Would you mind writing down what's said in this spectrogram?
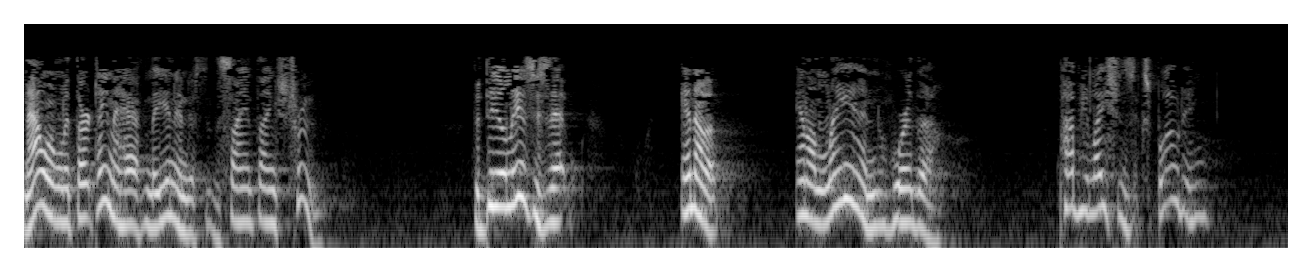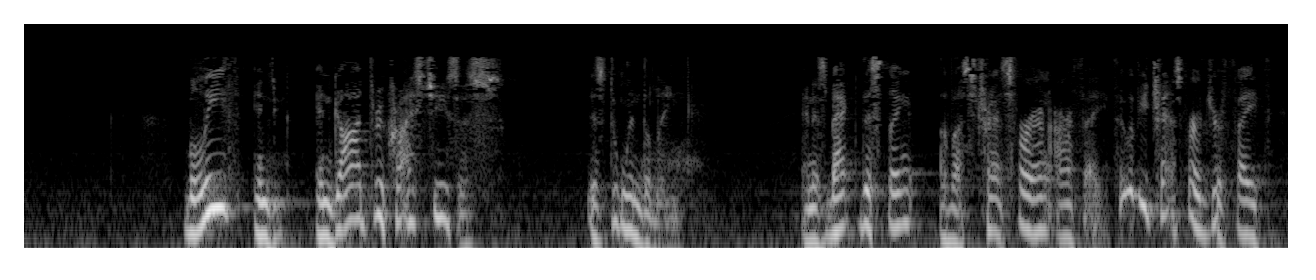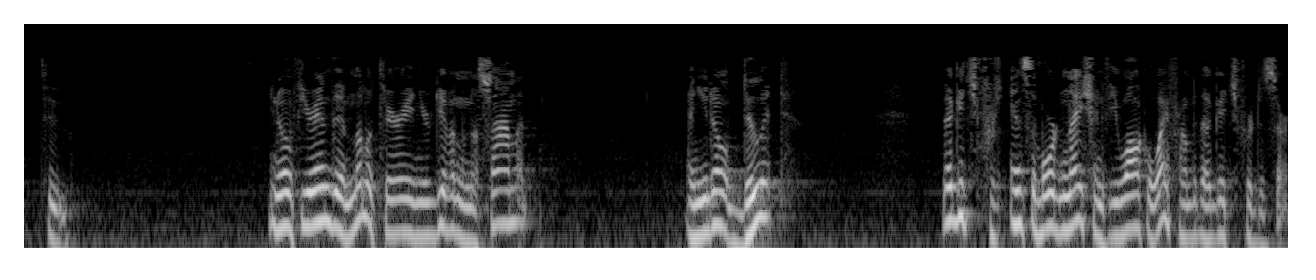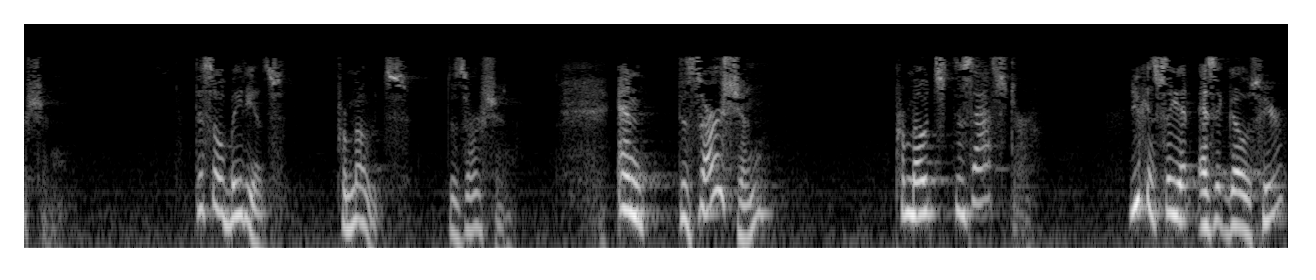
Now we're only 13.5 million, and the same thing's true. The deal is, is that in a, in a land where the population's exploding, Belief in, in God through Christ Jesus is dwindling. And it's back to this thing of us transferring our faith. Who have you transferred your faith to? You know, if you're in the military and you're given an assignment and you don't do it, they'll get you for insubordination. If you walk away from it, they'll get you for desertion. Disobedience promotes desertion. And desertion promotes disaster. You can see it as it goes here.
